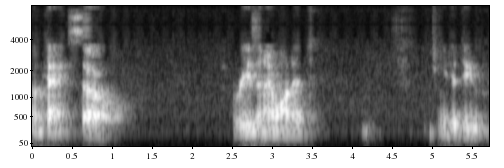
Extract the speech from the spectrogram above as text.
Okay, so reason I wanted you to do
